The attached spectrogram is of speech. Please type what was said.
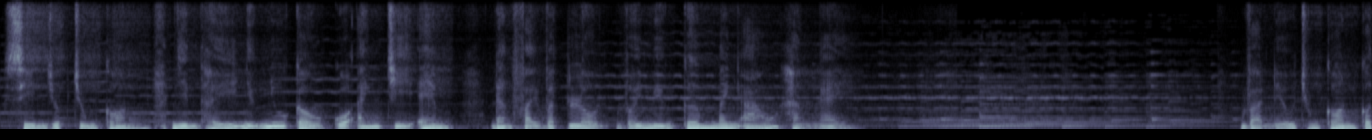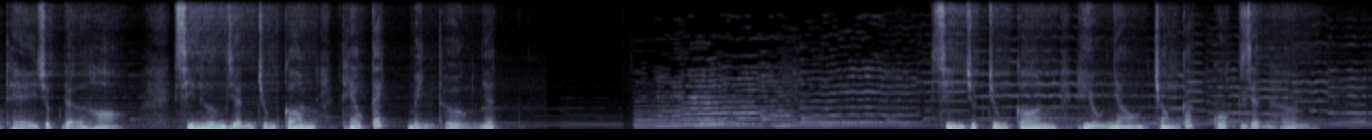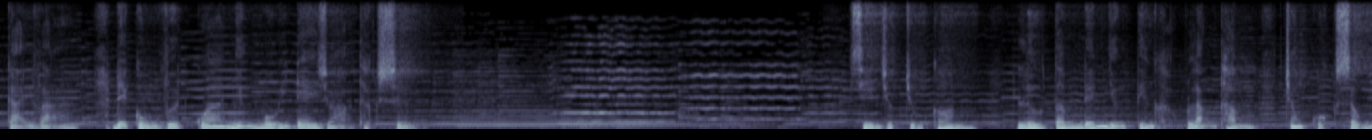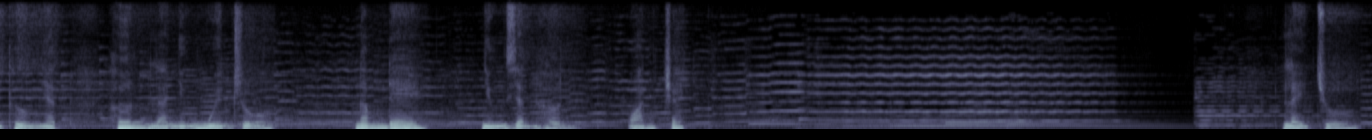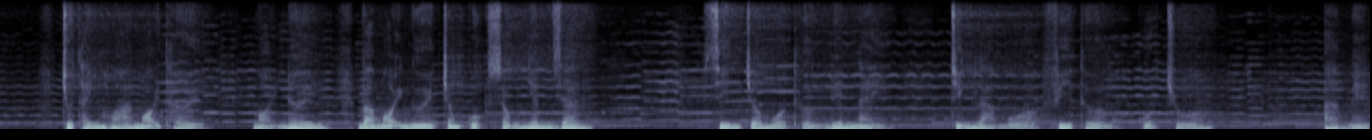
Xin giúp chúng con nhìn thấy những nhu cầu của anh chị em đang phải vật lộn với miếng cơm manh áo hàng ngày. Và nếu chúng con có thể giúp đỡ họ, xin hướng dẫn chúng con theo cách bình thường nhất. Xin giúp chúng con hiểu nhau trong các cuộc giận hờn, cãi vã để cùng vượt qua những mối đe dọa thực sự. Xin giúp chúng con lưu tâm đến những tiếng khóc lặng thầm trong cuộc sống thường nhật hơn là những nguyền rủa ngâm đe những giận hờn, oán trách. Lạy chúa chúa thánh hóa mọi thời, mọi nơi và mọi người trong cuộc sống nhân gian. Xin cho mùa thường niên này chính là mùa phi thường của chúa. Amen.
